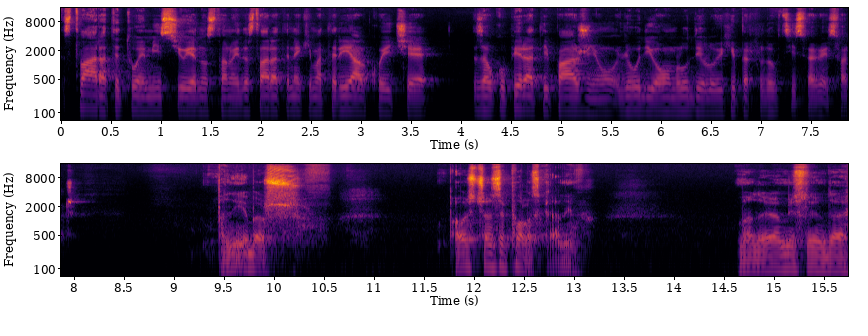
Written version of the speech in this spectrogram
stvarate tu emisiju jednostavno i da stvarate neki materijal koji će zaokupirati pažnju ljudi u ovom ludilu i hiperprodukciji svega i svačega? Pa nije baš osjećam se polaskanim. Mada ja mislim da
